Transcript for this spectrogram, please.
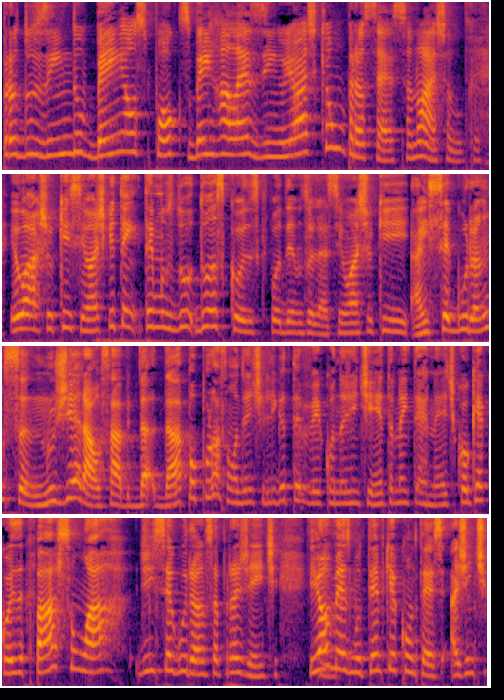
produzindo bem aos poucos, bem ralezinho. E eu acho que é um processo, não acha, Luca? Eu acho que sim. Eu acho que tem, temos du duas coisas que podemos olhar. Assim, eu acho que a insegurança no geral, sabe? Da, da população. Quando a gente liga a TV, quando a gente entra na internet, qualquer coisa, passa um ar de insegurança pra gente. E ao mesmo tempo que acontece, a gente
